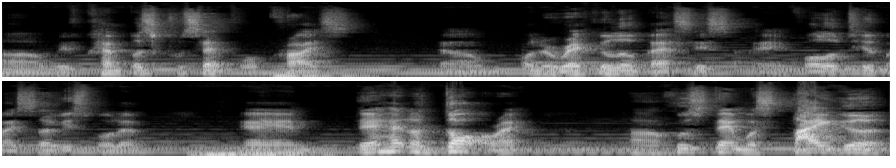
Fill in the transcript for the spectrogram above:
uh, with Campus Crusade for Christ um, on a regular basis. I volunteered my service for them. And they had a dog, right, uh, whose name was Tiger.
